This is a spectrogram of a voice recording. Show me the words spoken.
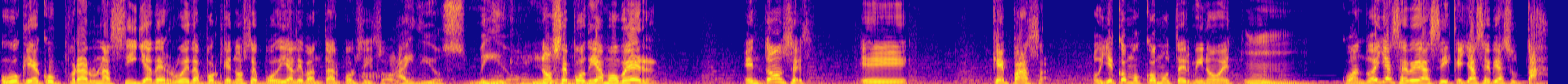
hubo que ir a comprar una silla de rueda porque no se podía levantar por sí sola. Ay, Dios mío. No se podía mover. Entonces, eh, ¿qué pasa? Oye, ¿cómo, cómo terminó esto? Mm. Cuando ella se ve así, que ya se ve asustada,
